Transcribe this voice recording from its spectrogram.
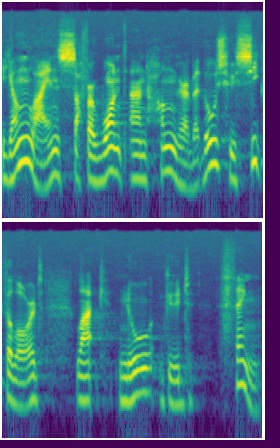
The young lions suffer want and hunger, but those who seek the Lord lack no good thing.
